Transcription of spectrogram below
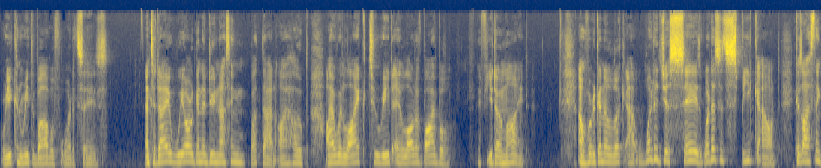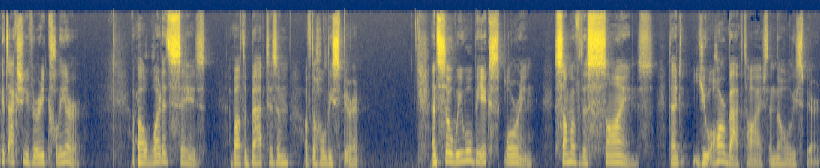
or you can read the Bible for what it says. And today we are going to do nothing but that, I hope. I would like to read a lot of Bible, if you don't mind. And we're going to look at what it just says. What does it speak out? Because I think it's actually very clear about what it says about the baptism of the Holy Spirit. And so we will be exploring some of the signs that you are baptized in the Holy Spirit.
